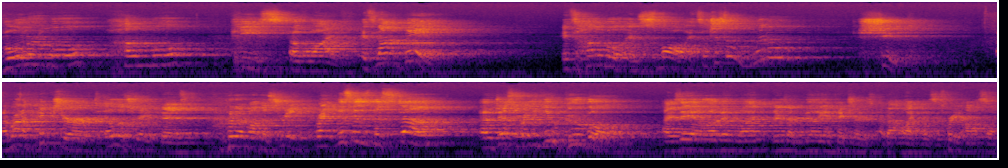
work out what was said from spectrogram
vulnerable, humble piece of life. It's not big, it's humble and small. It's just a little shoot. I brought a picture to illustrate this, put it up on the screen. Right, this is the stump of Jesse. Right, if you Google Isaiah 11, 1, there's a million pictures about like this. It's pretty awesome.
